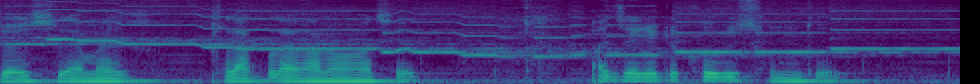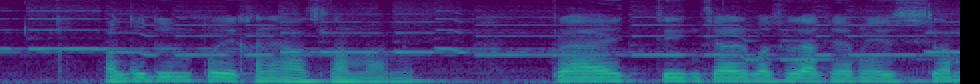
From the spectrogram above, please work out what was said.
জয় শ্রীরামের ফ্ল্যাগ লাগানো আছে। আর জায়গাটা খুবই সুন্দর। অনেকদিন পর এখানে আসলাম আমি। প্রায় তিন, চার বছর আগে আমি এসেছিলাম,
